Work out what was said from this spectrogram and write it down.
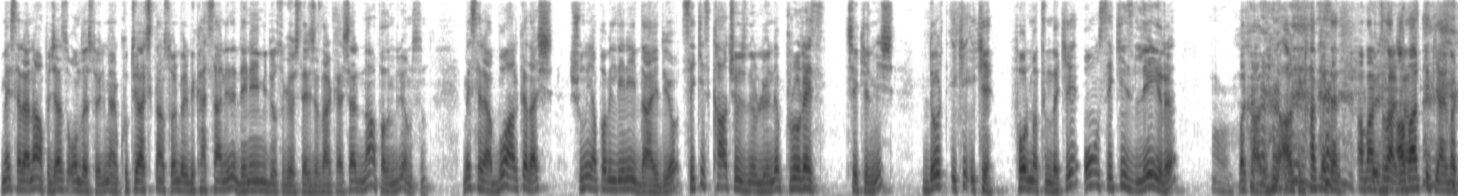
Mesela ne yapacağız onu da söyleyeyim. Yani kutuyu açtıktan sonra böyle birkaç saniyede deneyim videosu göstereceğiz arkadaşlar. Ne yapalım biliyor musun? Mesela bu arkadaş şunu yapabildiğini iddia ediyor. 8K çözünürlüğünde ProRes çekilmiş 422 formatındaki 18 layer'ı Bak abi artık hakikaten Abarttılar biraz. Abarttık yani bak.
